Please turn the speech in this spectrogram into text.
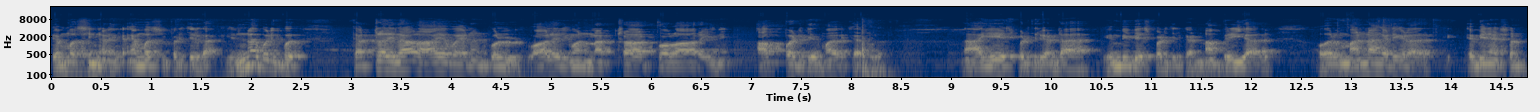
எம்எஸ்சின்னு நினைக்கிறேன். எம்எஸ்சி படிச்சிருக்கா. என்ன படிப்பு? கற்றதினால் ஆய பயணம் கொள் வாழறிவன் நற்றார் தொழாரையினே. ஆப் படிக்கிற மாதிரி இருக்காரு நான் ஐஏஎஸ் படிச்சிருக்கேன்டா. எம்பிபிஎஸ் படிச்சிருக்கேன். நான் பெரிய ஆள். ஒரு மண்ணாங்கட்டி கிடையாது எபினேஷன்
